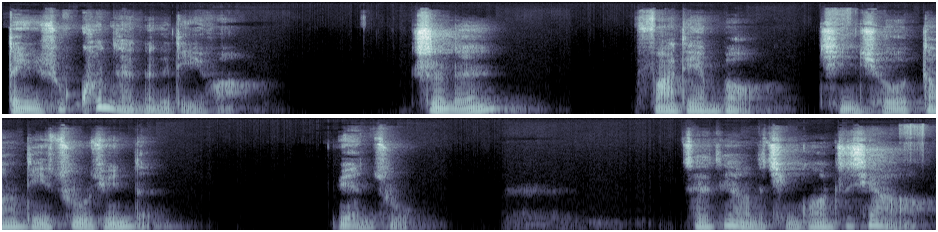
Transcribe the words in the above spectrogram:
等于说困在那个地方，只能发电报请求当地驻军的援助，在这样的情况之下啊。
